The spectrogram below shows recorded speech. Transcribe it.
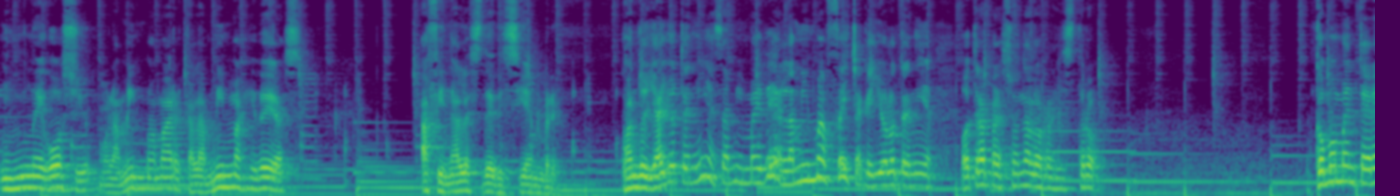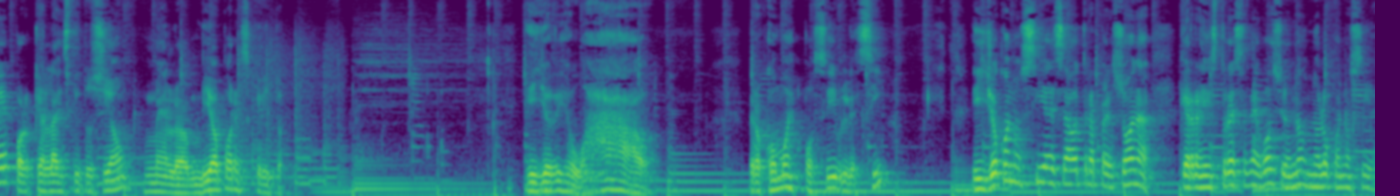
un negocio con la misma marca, las mismas ideas, a finales de diciembre. Cuando ya yo tenía esa misma idea, en la misma fecha que yo lo tenía, otra persona lo registró. ¿Cómo me enteré? Porque la institución me lo envió por escrito. Y yo dije, wow, pero ¿cómo es posible? Sí. Y yo conocía a esa otra persona que registró ese negocio. No, no lo conocía.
